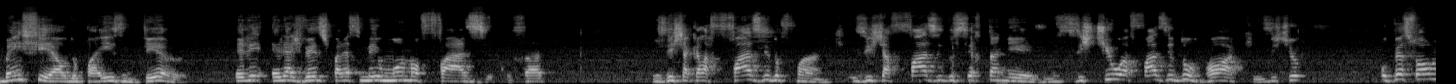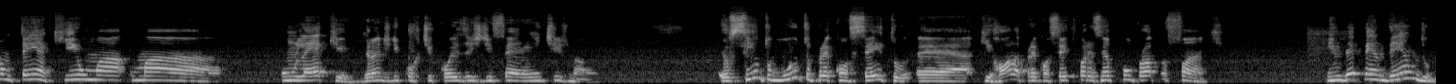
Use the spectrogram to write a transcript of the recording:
bem fiel do país inteiro, ele, ele às vezes parece meio monofásico, sabe? Existe aquela fase do funk, existe a fase do sertanejo, existiu a fase do rock, existiu o pessoal não tem aqui uma, uma, um leque grande de curtir coisas diferentes, não. Eu sinto muito preconceito, é, que rola preconceito, por exemplo, com o próprio funk. Independendo,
